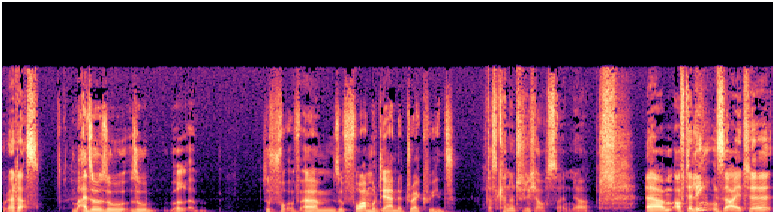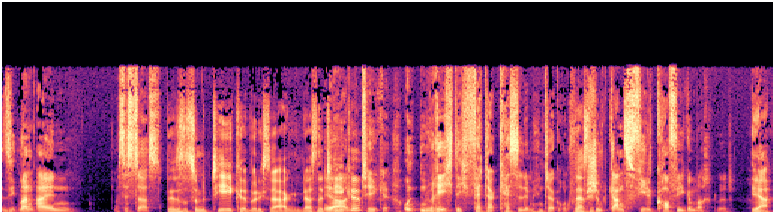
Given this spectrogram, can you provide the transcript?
Oder das. Also so, so, so, ähm, so vormoderne Drag Queens. Das kann natürlich auch sein, ja. Ähm, auf der linken Seite sieht man ein, was ist das? Das ist so eine Theke, würde ich sagen. Da ist eine Ja, Theke. eine Theke. Und ein richtig fetter Kessel im Hintergrund, wo Das bestimmt ganz viel Coffee gemacht wird. Ja,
